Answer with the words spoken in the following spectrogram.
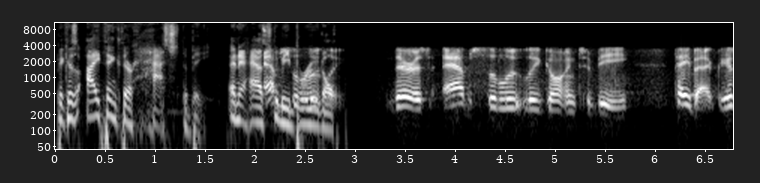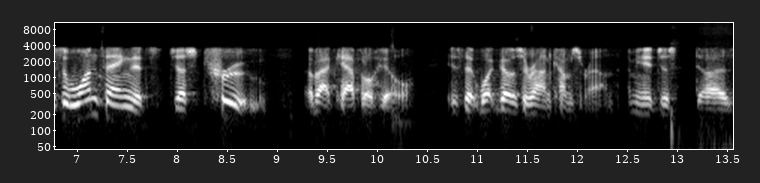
Because I think there has to be, and it has absolutely. to be brutal. There is absolutely going to be payback because the one thing that's just true about Capitol Hill is that what goes around comes around. I mean, it just does.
